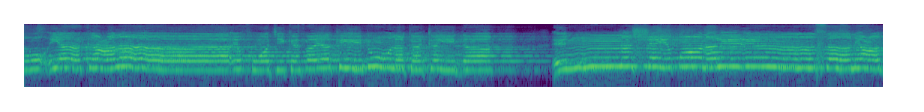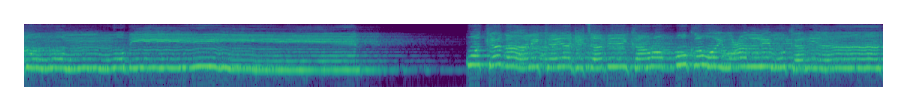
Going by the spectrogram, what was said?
رؤياك على إخوتك فيكيدوا لك كيدا. إن الشيطان للإنسان عدو مبين. وكذلك يجتبيك ربك ويعلمك من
